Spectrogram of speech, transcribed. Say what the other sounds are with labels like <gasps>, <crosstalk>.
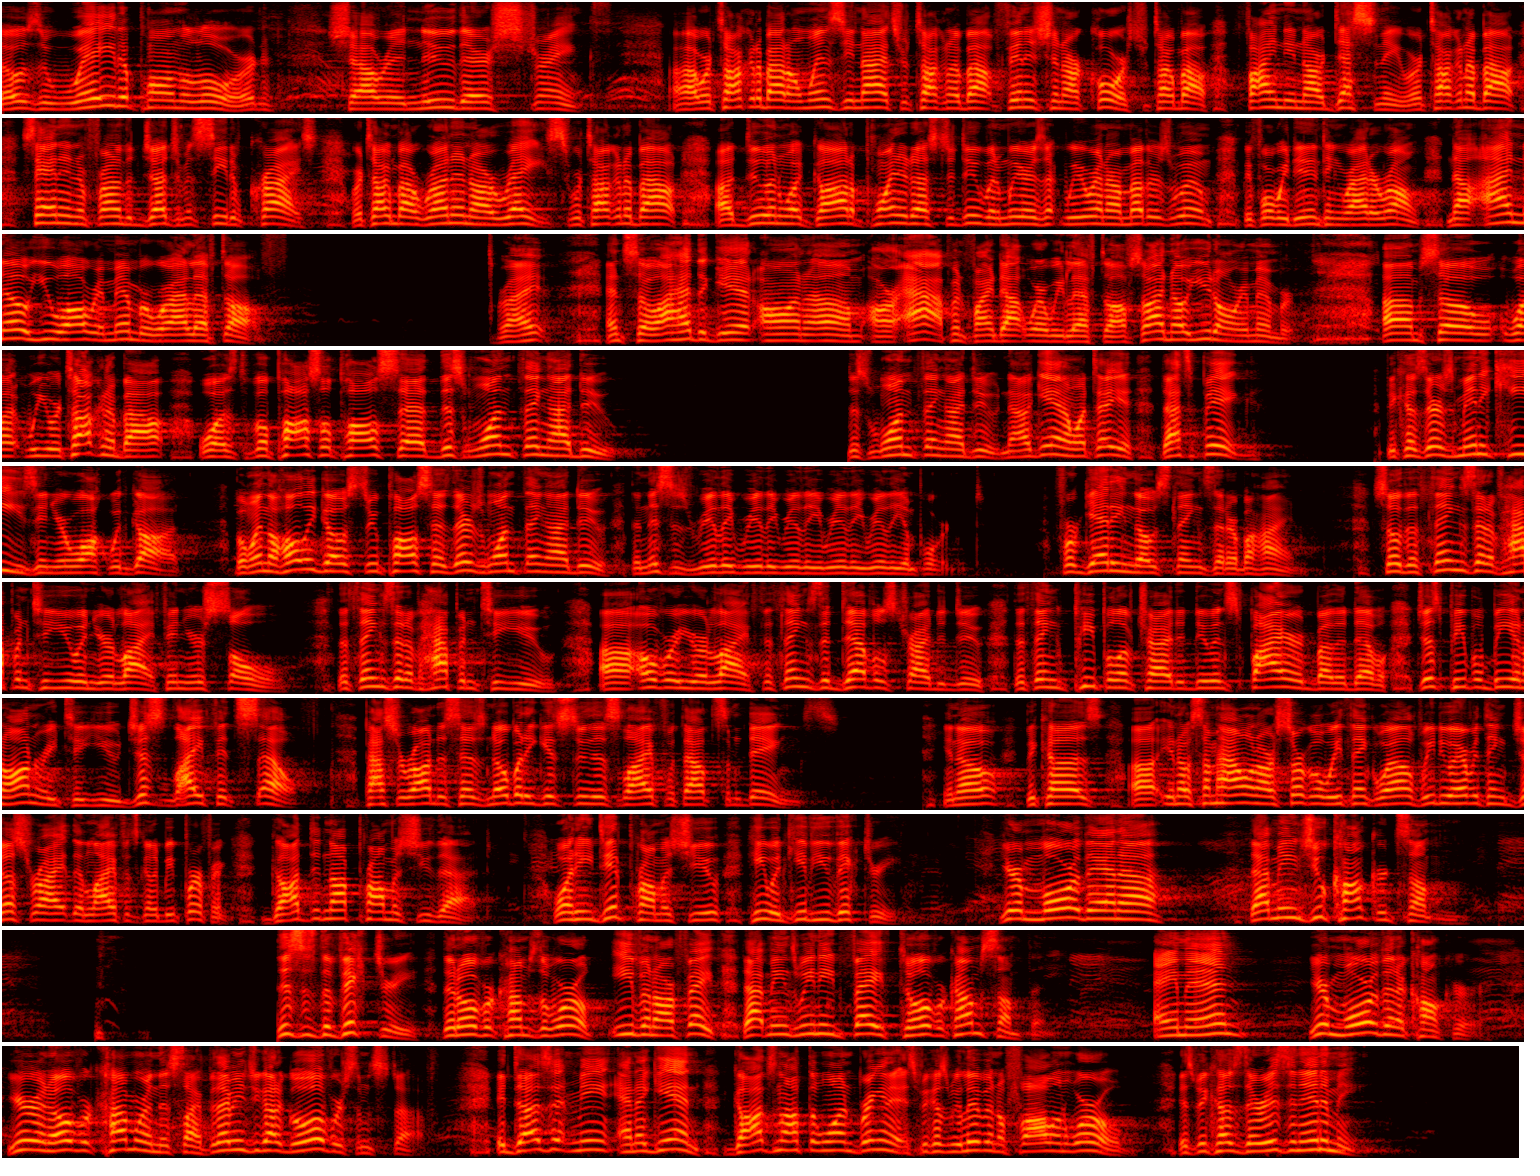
Those who wait upon the Lord shall renew their strength. Uh, we're talking about on Wednesday nights, we're talking about finishing our course. We're talking about finding our destiny. We're talking about standing in front of the judgment seat of Christ. We're talking about running our race. We're talking about uh, doing what God appointed us to do when we were, we were in our mother's womb before we did anything right or wrong. Now, I know you all remember where I left off right? And so I had to get on um, our app and find out where we left off. So I know you don't remember. Um, so, what we were talking about was the Apostle Paul said, This one thing I do. This one thing I do. Now, again, I want to tell you, that's big because there's many keys in your walk with God. But when the Holy Ghost, through Paul, says, There's one thing I do, then this is really, really, really, really, really important. Forgetting those things that are behind. So, the things that have happened to you in your life, in your soul, the things that have happened to you uh, over your life, the things the devil's tried to do, the things people have tried to do, inspired by the devil, just people being ornery to you, just life itself. Pastor Rhonda says nobody gets through this life without some dings. You know, because, uh, you know, somehow in our circle we think, well, if we do everything just right, then life is going to be perfect. God did not promise you that. What He did promise you, He would give you victory. You're more than a that means you conquered something. <laughs> this is the victory that overcomes the world, even our faith. That means we need faith to overcome something. Amen. You're more than a conqueror. You're an overcomer in this life, but that means you got to go over some stuff. It doesn't mean, and again, God's not the one bringing it. It's because we live in a fallen world. It's because there is an enemy,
